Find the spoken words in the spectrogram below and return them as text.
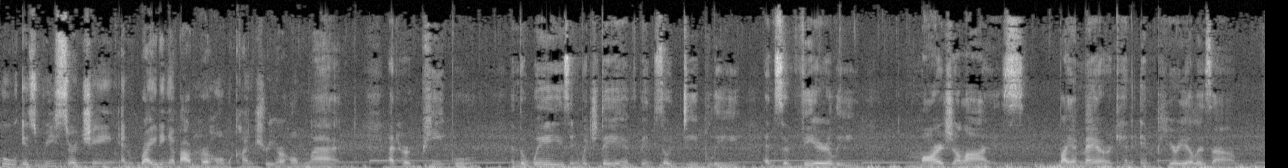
who is researching and writing about her home country, her homeland, and her people, and the ways in which they have been so deeply and severely marginalized by American imperialism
